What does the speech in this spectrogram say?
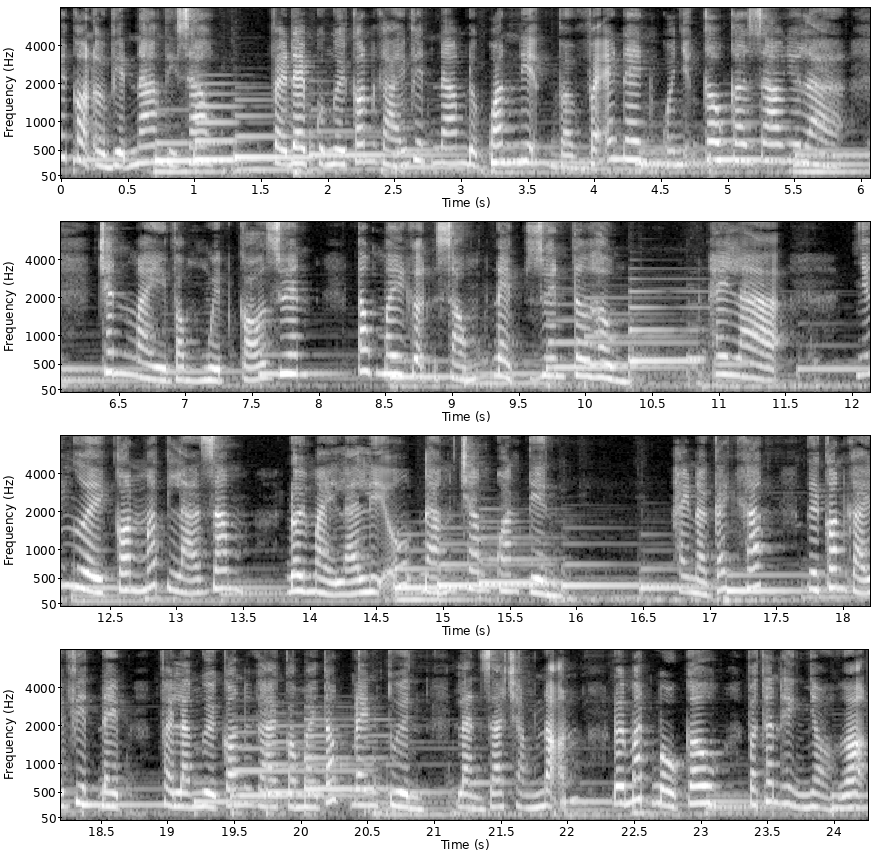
Thế còn ở Việt Nam thì sao? Vẻ đẹp của người con gái Việt Nam được quan niệm và vẽ nên qua những câu ca dao như là chân mày vòng nguyệt có duyên, tóc mây gợn sóng đẹp duyên tơ hồng. Hay là những người con mắt lá răm, đôi mày lá liễu đáng trăm quan tiền. Hay nói cách khác, người con gái Việt đẹp phải là người con gái có mái tóc đen tuyền, làn da trắng nõn, đôi mắt bồ câu và thân hình nhỏ gọn.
